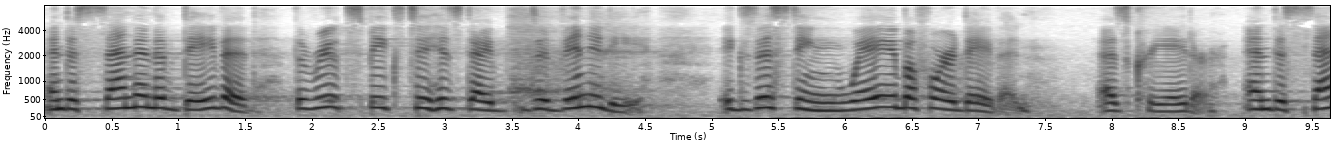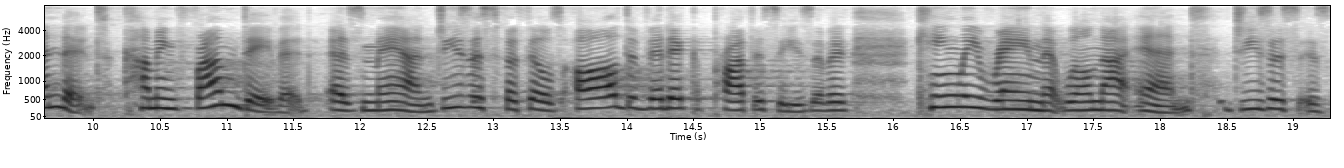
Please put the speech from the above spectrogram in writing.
and descendant of David. The root speaks to his divinity, existing way before David as creator and descendant coming from David as man. Jesus fulfills all Davidic prophecies of a kingly reign that will not end. Jesus is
